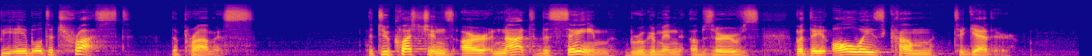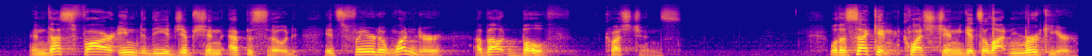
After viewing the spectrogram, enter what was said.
be able to trust the promise? The two questions are not the same, Brueggemann observes, but they always come together. And thus far into the Egyptian episode, it's fair to wonder about both questions. Well, the second question gets a lot murkier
